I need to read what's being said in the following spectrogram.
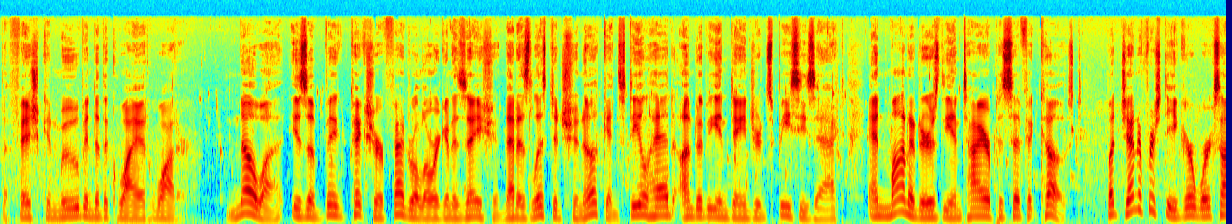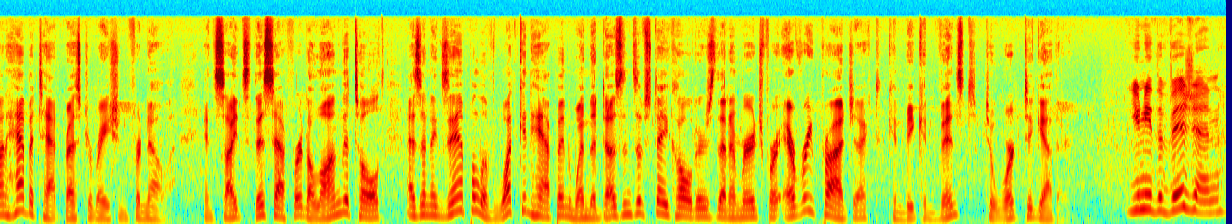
the fish can move into the quiet water. NOAA is a big picture federal organization that has listed Chinook and steelhead under the Endangered Species Act and monitors the entire Pacific coast. But Jennifer Steger works on habitat restoration for NOAA and cites this effort along the Tolt as an example of what can happen when the dozens of stakeholders that emerge for every project can be convinced to work together. You need the vision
